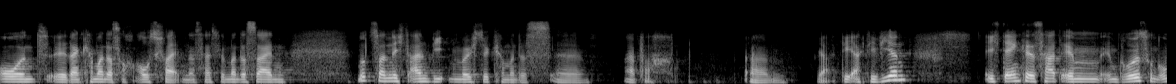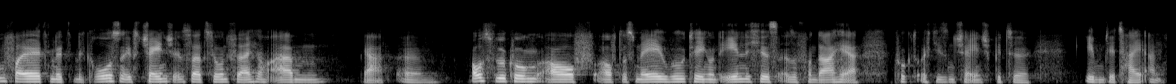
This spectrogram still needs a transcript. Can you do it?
und äh, dann kann man das auch ausschalten. Das heißt, wenn man das seinen Nutzern nicht anbieten möchte, kann man das äh, einfach ähm, ja, deaktivieren. Ich denke, es hat im, im größeren Umfeld mit, mit großen Exchange-Installationen vielleicht auch ähm, ja, ähm, Auswirkungen auf, auf das Mail-Routing und ähnliches. Also von daher guckt euch diesen Change bitte im Detail an.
